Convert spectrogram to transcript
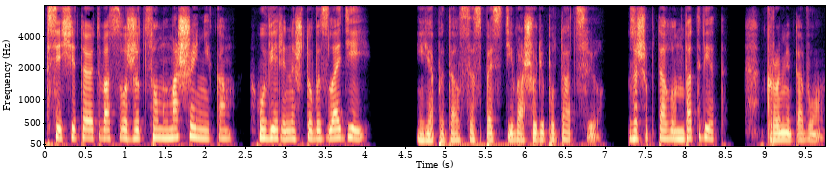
Все считают вас лжецом и мошенником. Уверены, что вы злодей. Я пытался спасти вашу репутацию, зашептал он в ответ. Кроме того,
